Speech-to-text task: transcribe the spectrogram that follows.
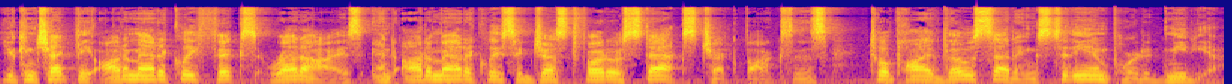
You can check the Automatically Fix Red Eyes and Automatically Suggest Photo Stacks checkboxes to apply those settings to the imported media.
